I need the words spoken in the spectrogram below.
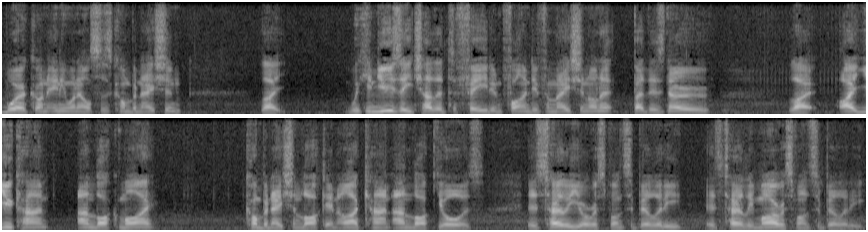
work on anyone else's combination. Like we can use each other to feed and find information on it, but there's no like I you can't unlock my combination lock and I can't unlock yours. It's totally your responsibility. It's totally my responsibility.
